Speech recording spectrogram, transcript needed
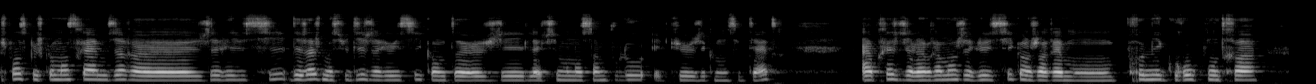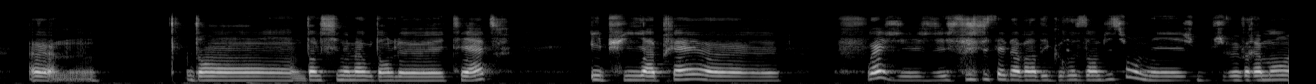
je pense que je commencerai à me dire euh, j'ai réussi. Déjà, je me suis dit j'ai réussi quand euh, j'ai lâché mon ancien boulot et que j'ai commencé le théâtre. Après, je dirais vraiment j'ai réussi quand j'aurai mon premier gros contrat euh, dans, dans le cinéma ou dans le théâtre. Et puis après, ouais, j'essaie d'avoir des grosses ambitions, mais je, je veux vraiment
